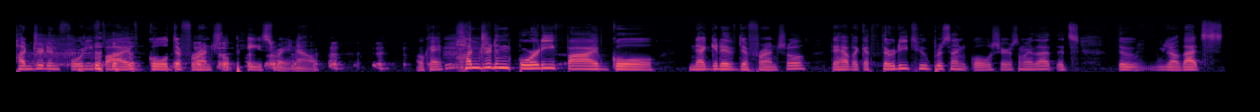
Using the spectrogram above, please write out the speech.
145 goal differential pace right now. Okay, 145 goal negative differential. They have like a 32% goal share, something like that. It's the you know that's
